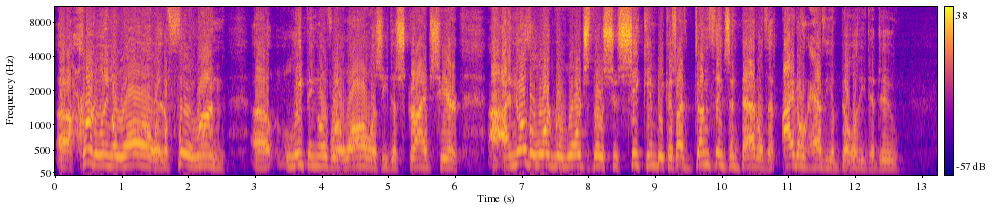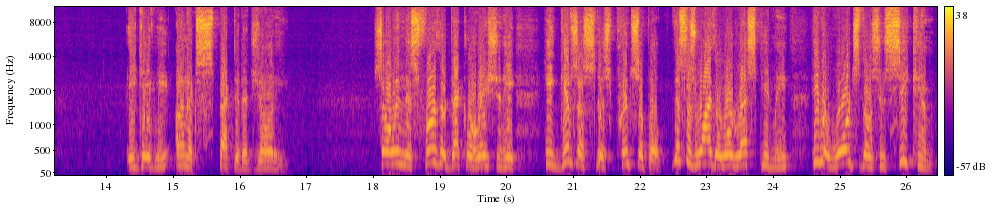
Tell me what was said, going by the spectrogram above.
uh, hurdling a wall at a full run. Uh, leaping over a wall, as he describes here. I know the Lord rewards those who seek him because I've done things in battle that I don't have the ability to do. He gave me unexpected agility. So, in this further declaration, he, he gives us this principle. This is why the Lord rescued me. He rewards those who seek Him.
